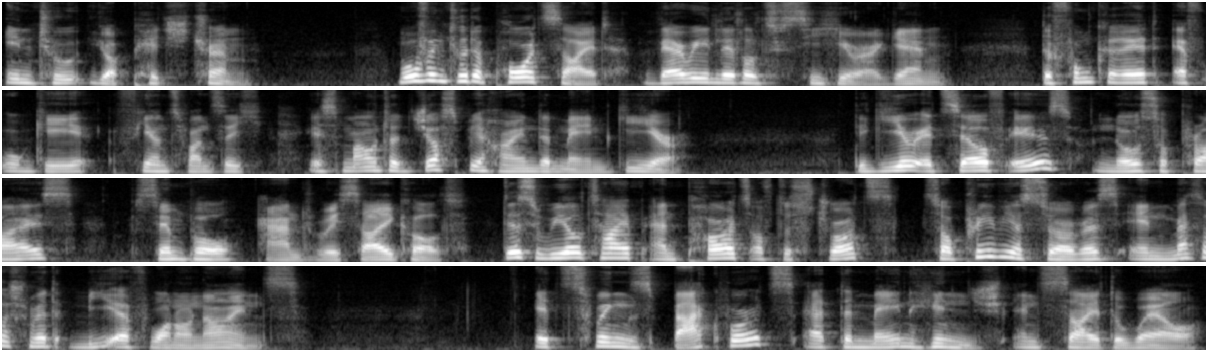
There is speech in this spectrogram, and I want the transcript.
into your pitch trim. Moving to the port side, very little to see here again. The Funkgerät FUG 24 is mounted just behind the main gear. The gear itself is, no surprise, simple and recycled. This wheel type and parts of the struts saw previous service in Messerschmitt BF109s. It swings backwards at the main hinge inside the well.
